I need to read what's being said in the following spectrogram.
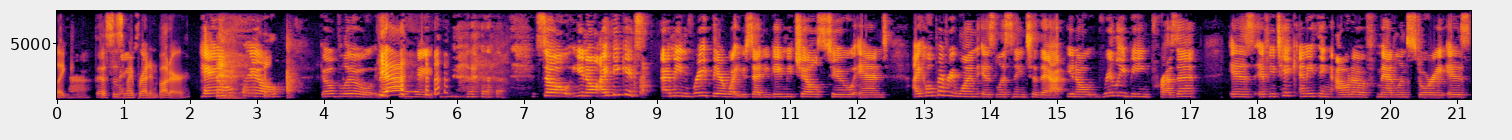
Like Yeah, this that's is my bread and butter. Hail, hail. Go blue. That's Yeah. so, you know, I think it's, I mean, right there, what you said, you gave me chills too. And I hope everyone is listening to that. You know, really being present is, if you take anything out of Madeline's story, is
